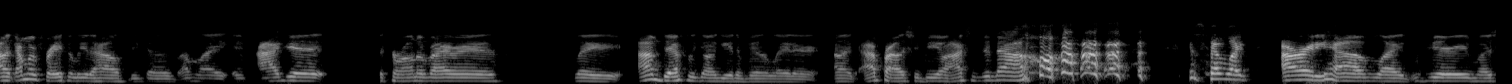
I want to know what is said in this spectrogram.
like I'm afraid to leave the house because I'm like, if I get the coronavirus, like I'm definitely gonna get a ventilator. Like I probably should be on oxygen now. Cause I'm like, I already have like very much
